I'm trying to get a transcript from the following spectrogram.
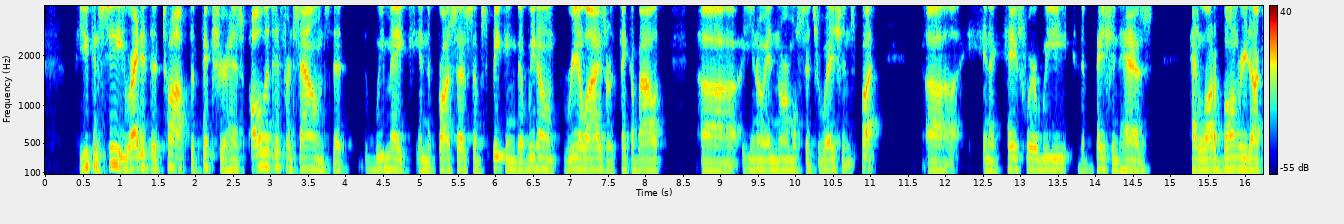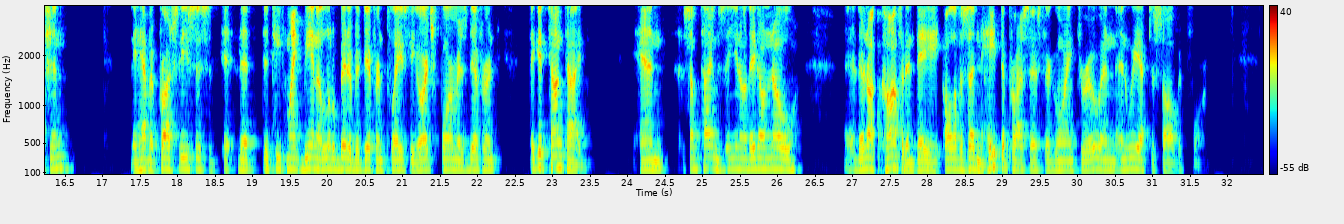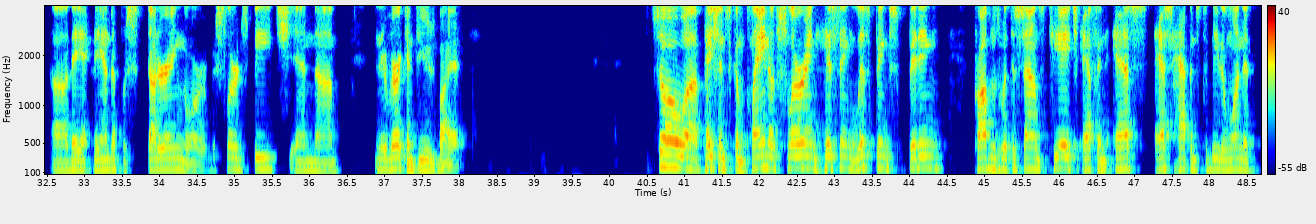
you can see right at the top, the picture has all the different sounds that we make in the process of speaking that we don't realize or think about, uh, you know, in normal situations. But uh, in a case where we, the patient has had a lot of bone reduction, they have a prosthesis that the teeth might be in a little bit of a different place, the arch form is different, they get tongue tied. And sometimes, you know, they don't know they're not confident. They all of a sudden hate the process they're going through, and, and we have to solve it for them. Uh, they, they end up with stuttering or slurred speech, and, um, and they're very confused by it. So uh, patients complain of slurring, hissing, lisping, spitting, problems with the sounds TH, F, and S. S happens to be the one that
